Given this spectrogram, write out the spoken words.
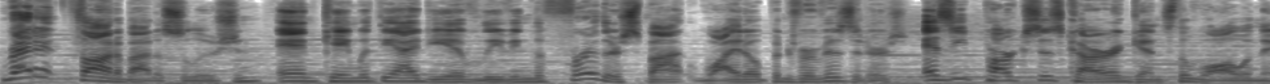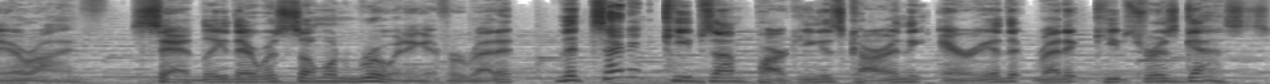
Reddit thought about a solution and came with the idea of leaving the further spot wide open for visitors as he parks his car against the wall when they arrive. Sadly, there was someone ruining it for Reddit. The tenant keeps on parking his car in the area that Reddit keeps for his guests,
